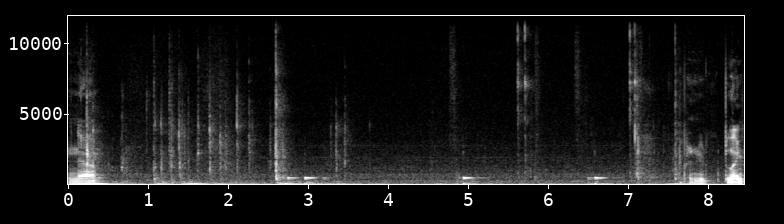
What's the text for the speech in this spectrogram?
No. No. Open a new blank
